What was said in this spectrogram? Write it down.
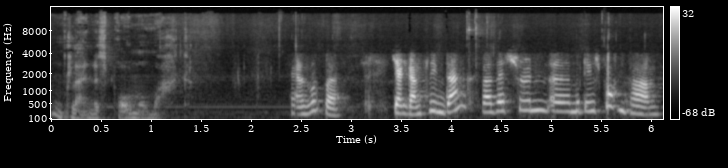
ein kleines Promo macht. Ja, super. Ja, ganz lieben Dank. War sehr schön, äh, mit dir gesprochen zu haben.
